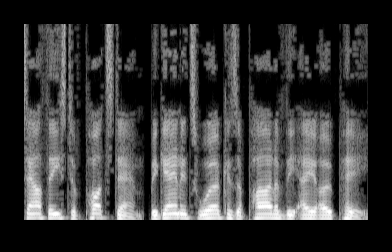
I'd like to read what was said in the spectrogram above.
southeast of Potsdam began its work as a part of the AOP.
